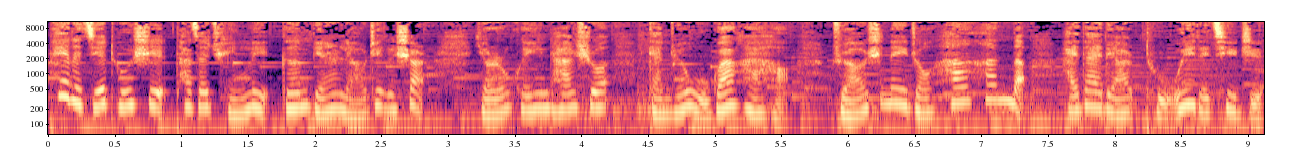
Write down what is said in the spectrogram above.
配的截图是他在群里跟别人聊这个事儿，有人回应他说感觉五官还好，主要是那种憨憨的，还带点土味的气质，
